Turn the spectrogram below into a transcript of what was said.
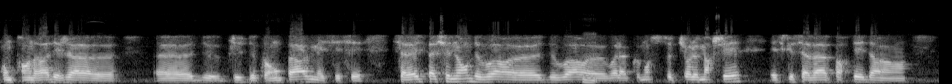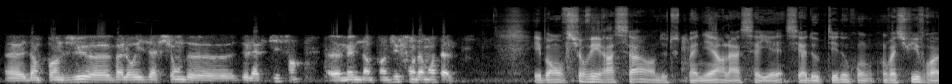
comprendra déjà euh, euh, de plus de quoi on parle. Mais c'est, ça va être passionnant de voir, euh, de voir voilà comment se structure le marché et ce que ça va apporter d'un d'un point de vue valorisation de, de l'actif, hein, même d'un point de vue fondamental. Et eh ben on surveillera ça hein, de toute manière. Là, ça y est, c'est adopté. Donc on, va suivre euh,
